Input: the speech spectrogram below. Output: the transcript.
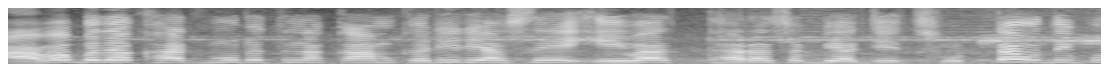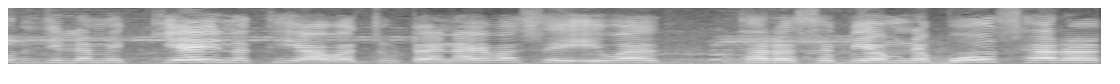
આવા બધા ખાતમુહૂર્તના કામ કરી રહ્યા છે, એવા ધારાસભ્ય જે છોટાઉદેપુર જિલ્લામાં ક્યાંય નથી આવા ચૂંટાઈને આવ્યા છે, એવા ધારાસભ્ય અમને બહુ સારા,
